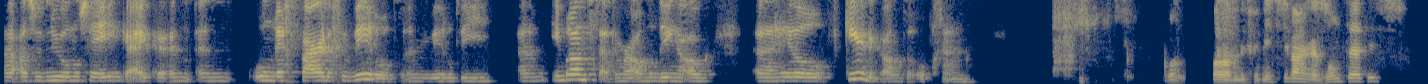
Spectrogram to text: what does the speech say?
als we nu om ons heen kijken, een, een onrechtvaardige wereld. Een wereld die uh, in brand staat en waar allemaal dingen ook uh, heel verkeerde kanten op gaan. Wat een definitie van gezondheid is,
